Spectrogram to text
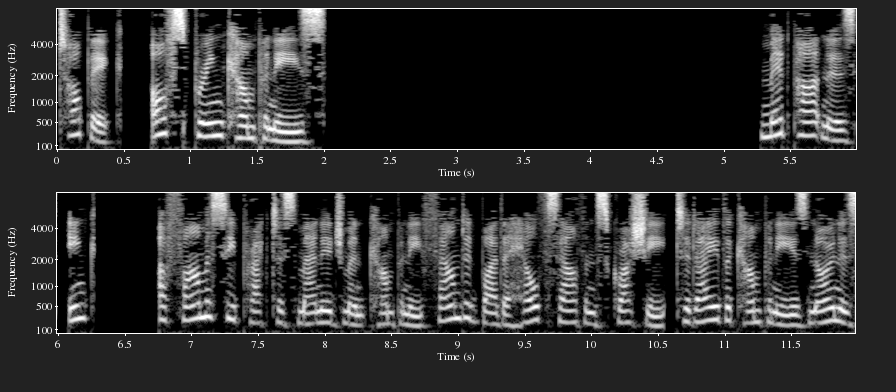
Topic: Offspring companies. MedPartners Inc. A pharmacy practice management company founded by the HealthSouth and Scrushy today the company is known as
